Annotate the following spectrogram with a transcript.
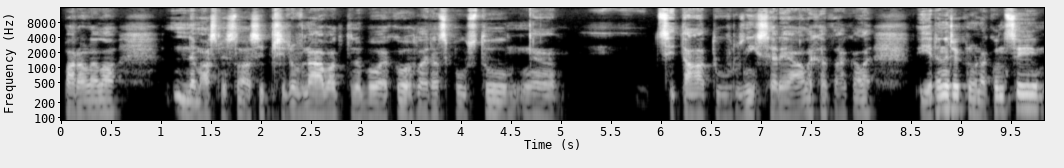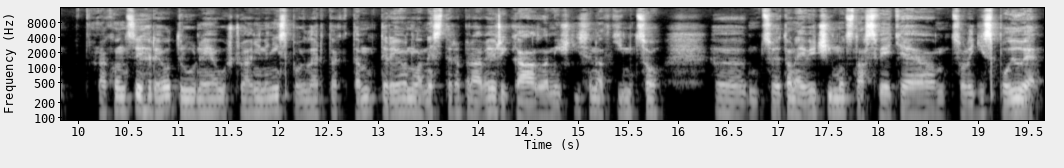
paralela. Nemá smysl asi přirovnávat nebo jako hledat spoustu eh, citátů v různých seriálech a tak, ale jeden řeknu, na konci na konci hry o trůny, a už to ani není spoiler, tak tam Tyrion Lannister právě říká, zamýšlí se nad tím, co, eh, co je to největší moc na světě a co lidi spojuje.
